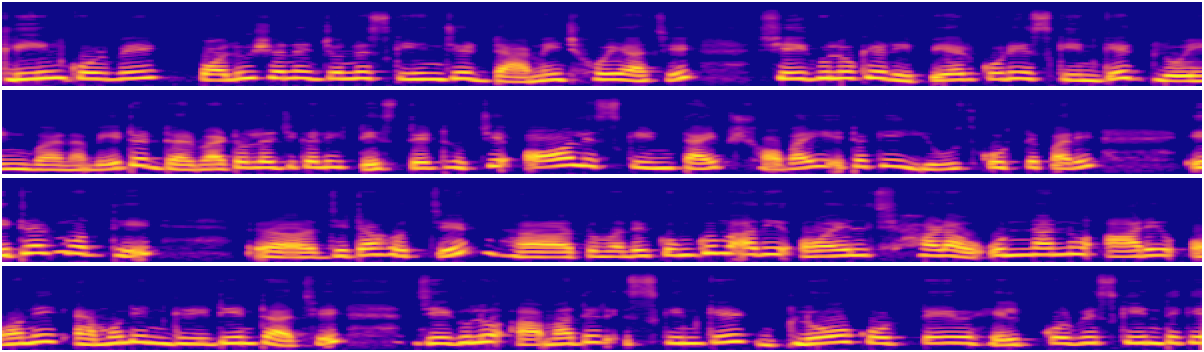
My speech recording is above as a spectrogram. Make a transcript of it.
ক্লিন করবে পলিউশনের জন্য স্কিন যে ড্যামেজ হয়ে আছে, সেইগুলোকে রিপেয়ার করে স্কিনকে গ্লোয়িং বানাবে। এটা ডার্মাটোলজিক্যালি টেস্টেড হচ্ছে। অল স্কিন টাইপ সবাই এটাকে ইউজ করতে পারে। এটার মধ্যে যেটা হচ্ছে তোমাদের কুমকুম আদি অয়েল ছাড়াও অন্যান্য আরে অনেক এমন ইনগ্রিডিয়েন্ট আছে, যেগুলো আমাদের স্কিনকে গ্লো করতে হেল্প করবে, স্কিন থেকে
